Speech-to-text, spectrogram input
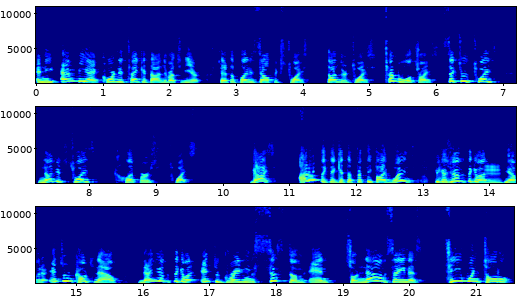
in the NBA according to Tankathon the rest of the year? They have to play the Celtics twice, Thunder twice, Timberwolves twice, Sixers twice, Nuggets twice, Clippers twice. Guys, I don't think they get the 55 wins because you have to think about mm. you have an interim coach now. Then you have to think about integrating the system in. So now I'm saying this team win total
